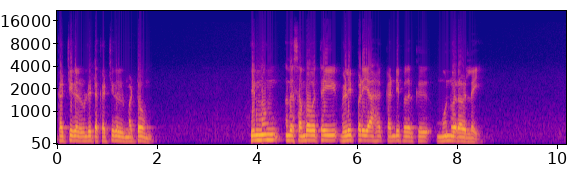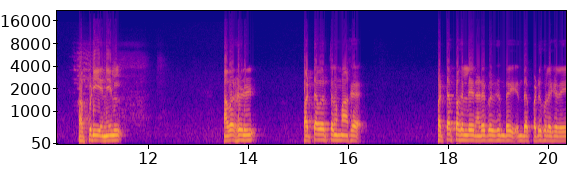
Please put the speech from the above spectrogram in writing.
கட்சிகள் உள்ளிட்ட கட்சிகள் மட்டும் இன்னும் அந்த சம்பவத்தை வெளிப்படையாக கண்டிப்பதற்கு முன்வரவில்லை அப்படியெனில் அவர்கள் பட்டவர்த்தனமாக பட்டப்பகலிலே நடைபெறுகின்ற இந்த படுகொலைகளை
